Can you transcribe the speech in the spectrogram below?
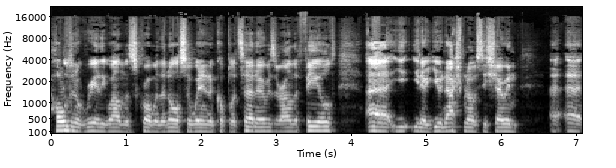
holding up really well in the scrum, and then also winning a couple of turnovers around the field. Uh, you, know, Ewan Ashman obviously showing uh, uh,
